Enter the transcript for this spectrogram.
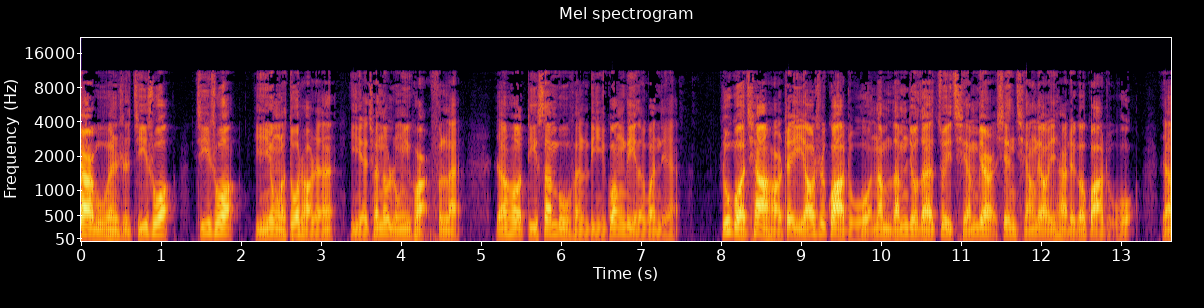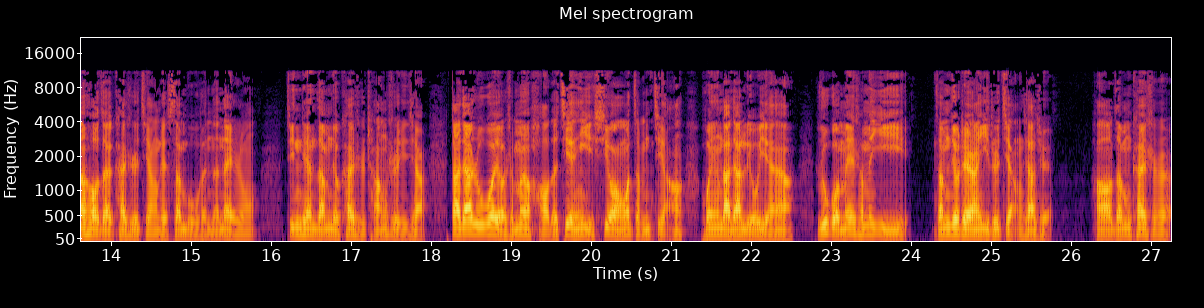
二部分是集说，集说引用了多少人，也全都融一块儿分类。然后第三部分李光地的观点，如果恰好这一爻是卦主，那么咱们就在最前边先强调一下这个卦主。然后再开始讲这三部分的内容。今天咱们就开始尝试一下。大家如果有什么好的建议，希望我怎么讲，欢迎大家留言啊。如果没什么意义，咱们就这样一直讲下去。好，咱们开始。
